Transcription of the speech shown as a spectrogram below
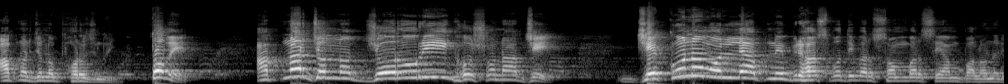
আপনার জন্য ফরজ নই তবে আপনার জন্য জরুরি ঘোষণা যে যে কোনো মূল্যে আপনি বৃহস্পতিবার, সোমবার শ্যাম পালনের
